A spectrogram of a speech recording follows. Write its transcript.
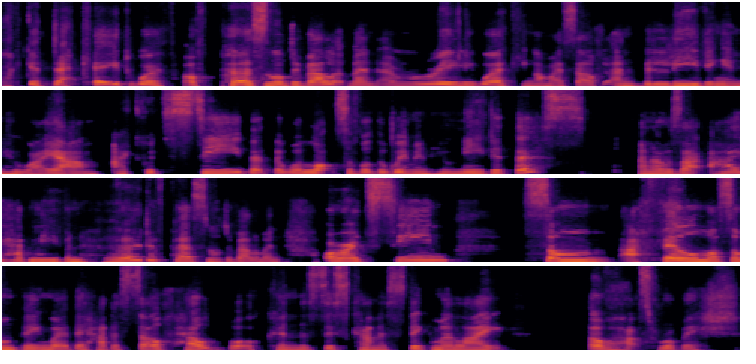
like a decade worth of personal development and really working on myself and believing in who I am, I could see that there were lots of other women who needed this. And I was like, I hadn't even heard of personal development, or I'd seen some a film or something where they had a self-help book and there's this kind of stigma like oh that's rubbish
